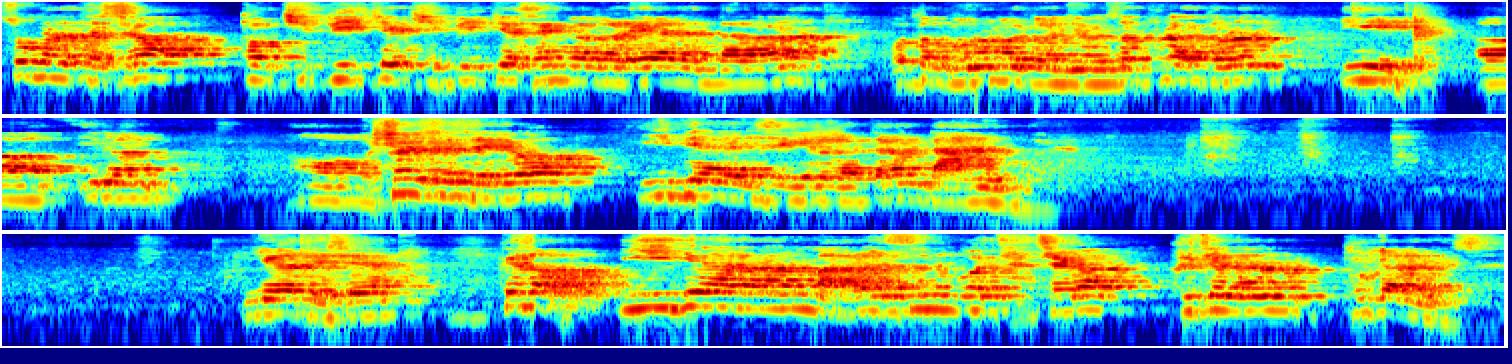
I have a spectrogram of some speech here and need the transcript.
소크라테스가 더 깊이 있게 깊이 있게 생각을 해야 된다라는 어떤 물음을 던지면서 플라톤은 이 어, 이런 어, 현실 세계와 이데아의 세계를 갖다가 나눈 거예요. 이해가 되세요? 그래서 이데아라는 말을 쓰는 것 자체가 그전에는 불가능했어요.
